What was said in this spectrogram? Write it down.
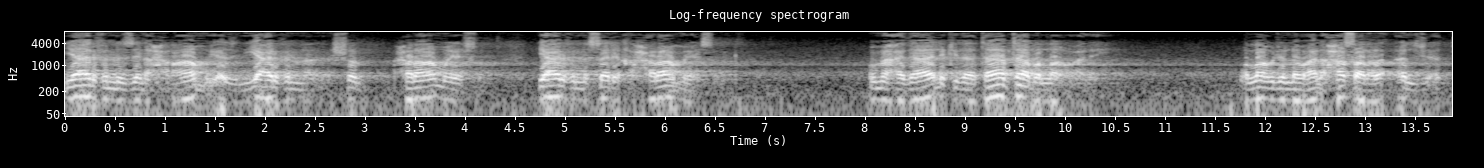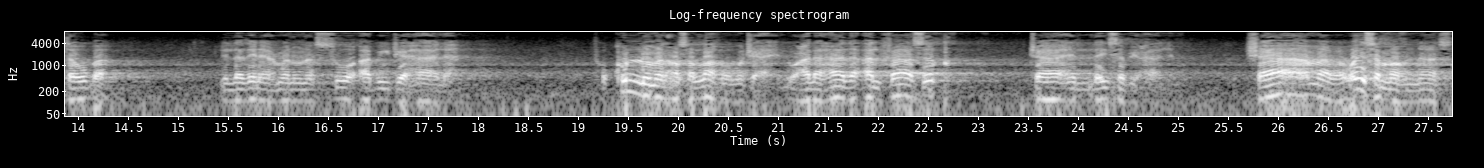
يعرف أن الزنا حرام ويزني يعرف أن الشرب حرام ويشرب يعرف أن السرقة حرام ويسرق. ومع ذلك إذا تاب تاب الله عليه. والله جل وعلا حصر التوبة للذين يعملون السوء بجهالة. فكل من عصى الله فهو جاهل وعلى هذا الفاسق جاهل ليس بعالم. شاء ما وإن سماه الناس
